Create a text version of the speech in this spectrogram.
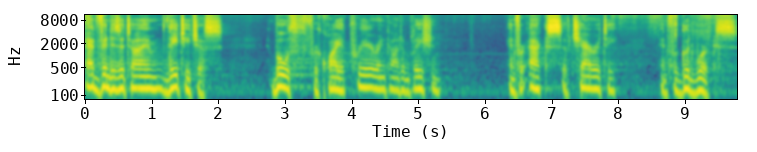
Advent is a time, they teach us, both for quiet prayer and contemplation, and for acts of charity, and for good works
